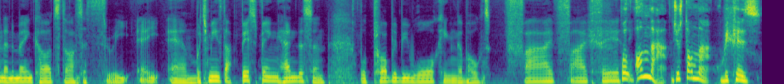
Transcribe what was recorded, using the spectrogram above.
and then the main card starts at 3 a.m., which means that Bisping Henderson will probably be walking about 5, 5.30. Well, on that, just on that, because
